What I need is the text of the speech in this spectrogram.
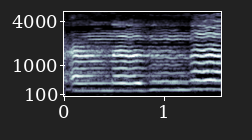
وَإِلَيْكَ أَنَبْنَا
